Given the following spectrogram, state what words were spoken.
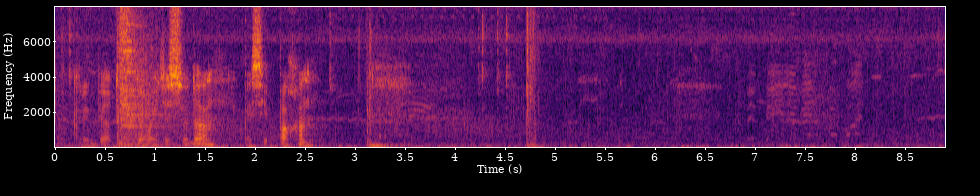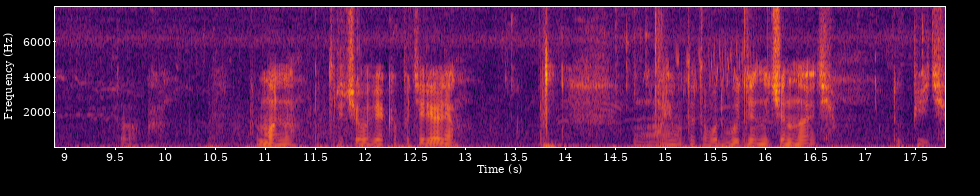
Так, ребята, давайте сюда. По сипахам. Так. Нормально. По три человека потеряли. Ой, вот это вот будет начинать тупить.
